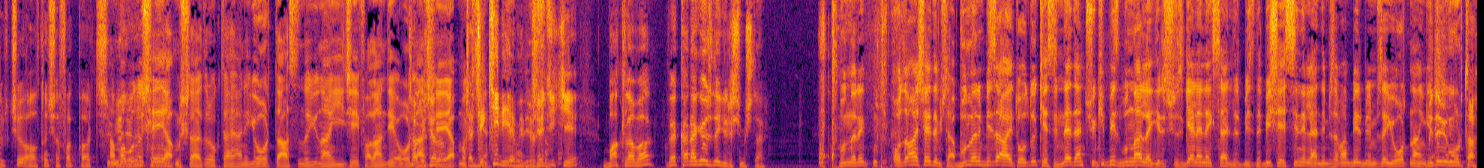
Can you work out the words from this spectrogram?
ırkçı Altın Şafak Partisi Ama bunu şey sundu. yapmışlardır Oktay. Hani yoğurt da aslında Yunan yiyeceği falan diye oradan şey yapmak için. Caciki diye mi diyorsun? Caciki, baklava ve karagözle girişmişler. Bunları o zaman şey demişler. Bunların bize ait olduğu kesin. Neden? Çünkü biz bunlarla girişiyoruz. Gelenekseldir bizde. Bir şey sinirlendiğimiz zaman birbirimize yoğurtla Bir girişiyoruz. de yumurta.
